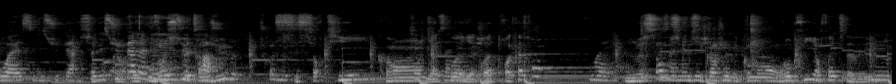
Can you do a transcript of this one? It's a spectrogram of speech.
Ouais, c'est des super. Y a des super, vont des ultras. pendules. Je crois que c'est sorti quand. Il y a quoi? Il y a quoi? 3-4 ans? Ouais. Il me semble, parce que c'est quand j'avais comment repris en fait, ça avait. Mm,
